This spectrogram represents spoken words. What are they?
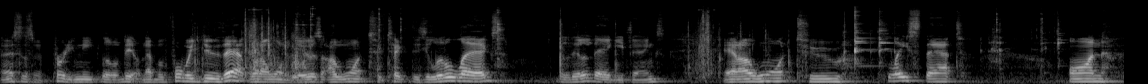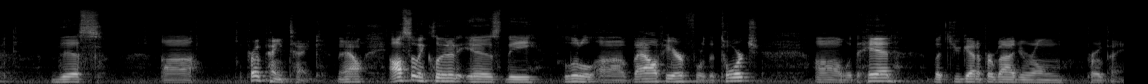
Now, this is a pretty neat little deal. Now, before we do that, what I want to do is I want to take these little legs, the little daggy things, and I want to place that on this uh, propane tank. Now, also included is the little uh, valve here for the torch uh, with the head, but you got to provide your own propane.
